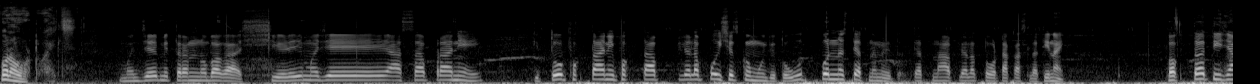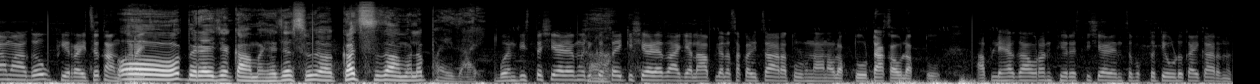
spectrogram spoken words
पुन्हा उठवायचं. म्हणजे मित्रांनो बघा शेळी म्हणजे असा प्राणी आहे की तो फक्त आणि फक्त आपल्याला पैसेच कमवून देतो. उत्पन्नच त्यातनं मिळतं. त्यातनं आपल्याला तोटा कसला ती नाही. फक्त तिच्या मागं फिरायचं काम हो फिरायचं काम आहे. ह्याच्यात सुद्धा कच सुद्धा आम्हाला फायदा आहे. बंदिस्त शेळ्यामध्ये कसं आहे की शेळ्या जाग्याला आपल्याला सकाळी चारा तोडून आणावा लागतो टाकावा लागतो. आपल्या ह्या गावरान फिरस्ती शेळ्यांचं फक्त तेवढं काही कारणच.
